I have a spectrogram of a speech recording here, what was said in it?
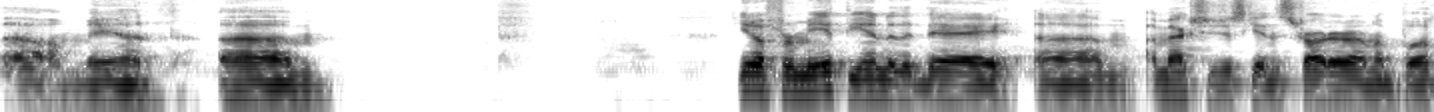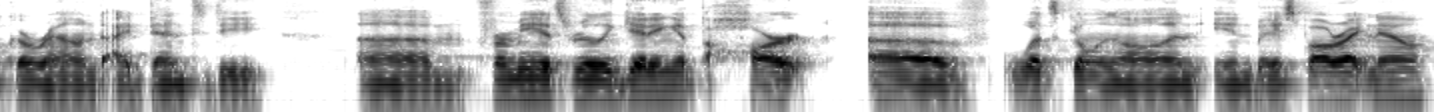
Oh man. Um, you know, for me at the end of the day, um, I'm actually just getting started on a book around identity. Um, for me, it's really getting at the heart of what's going on in baseball right now.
